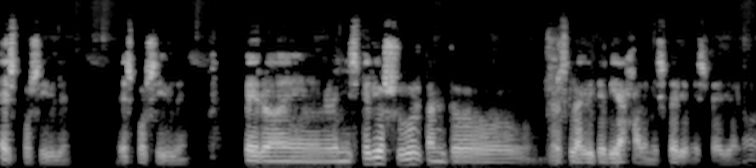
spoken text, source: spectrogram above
es posible, es posible. Pero en el hemisferio sur, tanto es que la gripe viaja de hemisferio a hemisferio, ¿no?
